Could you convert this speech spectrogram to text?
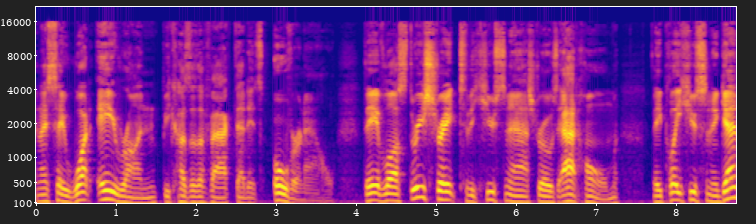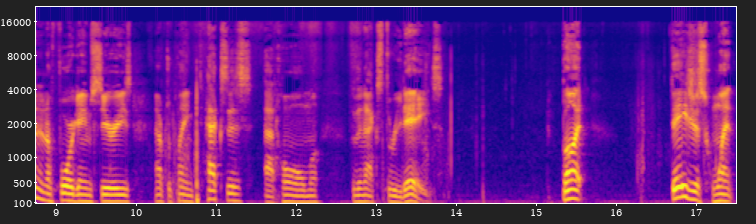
And I say what a run because of the fact that it's over now. They have lost three straight to the Houston Astros at home. They play Houston again in a four game series after playing Texas at home for the next three days. But they just went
